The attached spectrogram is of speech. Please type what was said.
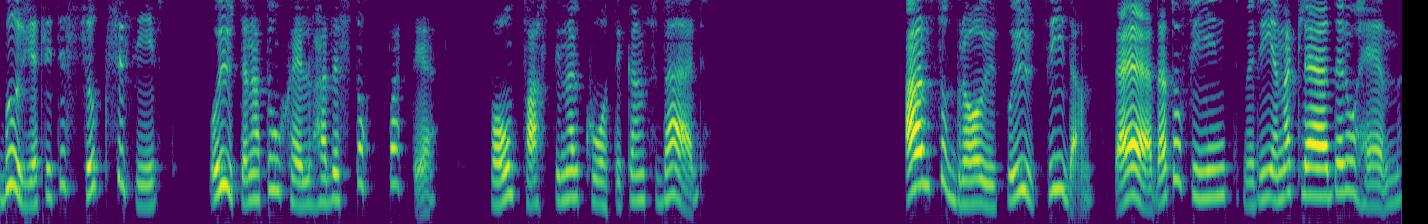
börjat lite successivt och utan att hon själv hade stoppat det var hon fast i narkotikans värld. Allt såg bra ut på utsidan, städat och fint med rena kläder och hem.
